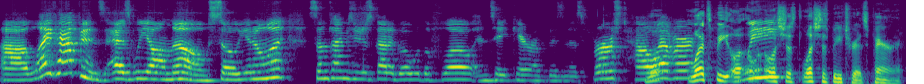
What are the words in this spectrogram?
Uh, life happens, as we all know. So you know what? Sometimes you just got to go with the flow and take care of business first. However, well, let's be uh, we, let's just let's just be transparent.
